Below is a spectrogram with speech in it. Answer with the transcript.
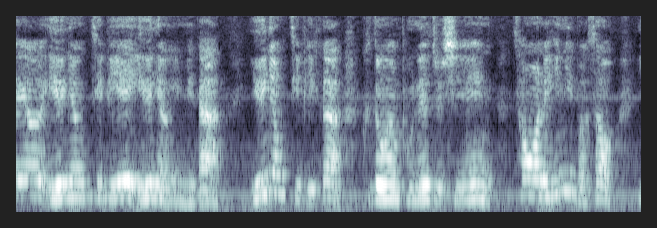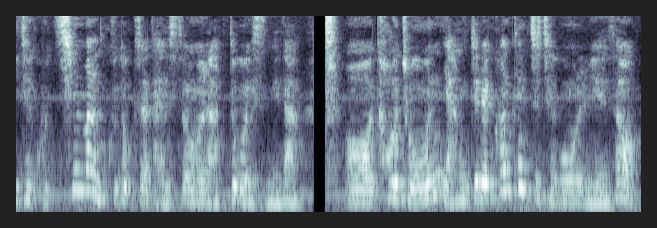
이은영TV의 이은영입니다. 이은영TV가 그동안 보내주신 성원에 힘입어서 이제 곧 10만 구독자 달성을 앞두고 있습니다. 어, 더 좋은 양질의 컨텐츠 제공을 위해서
